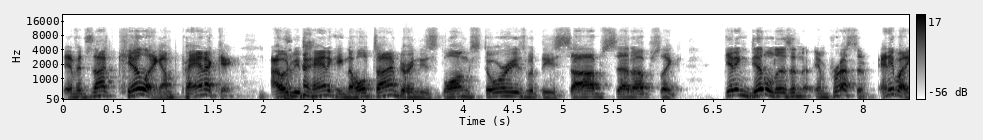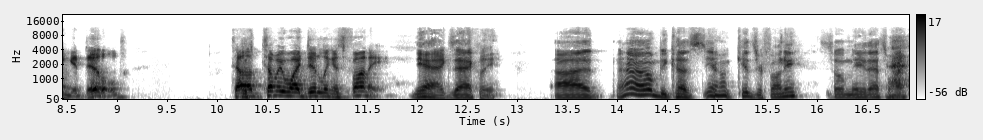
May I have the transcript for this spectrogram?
if it's not killing, I'm panicking. I would be panicking the whole time during these long stories with these sob setups. Like, getting diddled isn't impressive. Anybody can get diddled. Tell tell me why diddling is funny. Yeah, exactly. Uh, I don't know because you know kids are funny, so maybe that's why.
